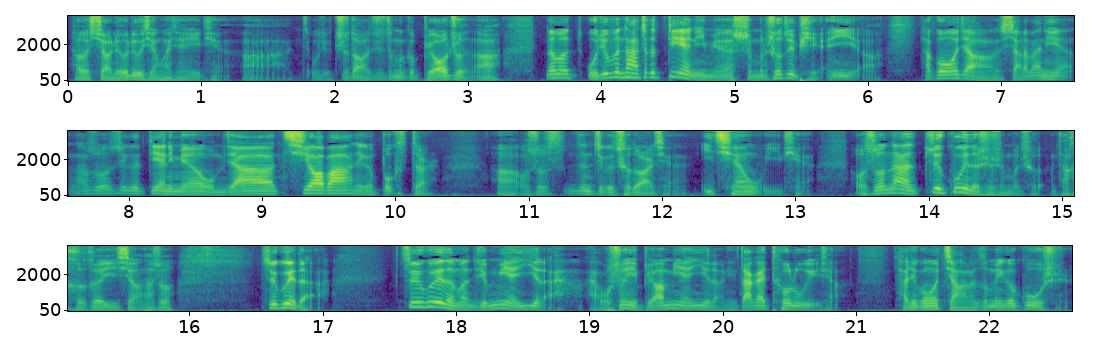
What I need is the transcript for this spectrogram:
他说：“小刘六千块钱一天啊。”我就知道就这么个标准啊。那么我就问他这个店里面什么车最便宜啊？他跟我讲，想了半天，他说：“这个店里面我们家七幺八那个 Boxster 啊。”我说：“那这个车多少钱？一千五一天。”我说：“那最贵的是什么车？”他呵呵一笑，他说：“最贵的，最贵的嘛就面议了。”哎，我说也不要面议了，你大概透露一下。他就跟我讲了这么一个故事。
